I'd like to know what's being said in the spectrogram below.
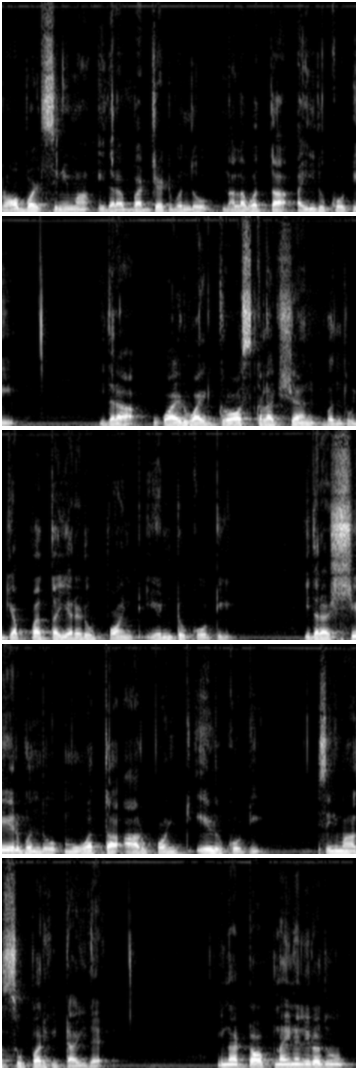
ರಾಬರ್ಟ್ ಸಿನಿಮಾ. ಇದರ ಬಡ್ಜೆಟ್ ಬಂದು ನಲವತ್ತ ಐದು ಕೋಟಿ. ಇದರ ವರ್ಲ್ಡ್ ವೈಡ್ ಗ್ರಾಸ್ ಕಲೆಕ್ಷನ್ ಬಂದು ಎಪ್ಪತ್ತ ಎರಡು ಪಾಯಿಂಟ್ ಎಂಟು ಕೋಟಿ. ಇದರ ಶೇರ್ ಬಂದು ಮೂವತ್ತ ಆರು ಪಾಯಿಂಟ್ ಏಳು ಕೋಟಿ. ಸಿನಿಮಾ ಸೂಪರ್ ಹಿಟ್ ಆಗಿದೆ. ಇನ್ನು ಟಾಪ್ ನೈನಲ್ಲಿರೋದು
